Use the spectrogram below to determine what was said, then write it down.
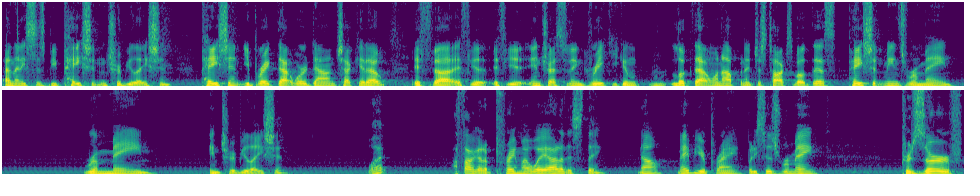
And then he says be patient in tribulation. Patient you break that word down check it out. If, uh, if, you, if you're interested in greek you can look that one up and it just talks about this. Patient means remain. Remain in tribulation. What? I thought i got to pray my way out of this thing. No maybe you're praying but he says remain preserve,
